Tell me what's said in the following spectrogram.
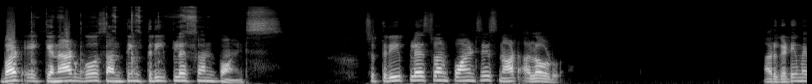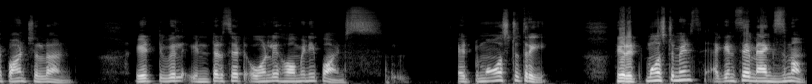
but it cannot go something 3 plus 1 points. So, 3 plus 1 points is not allowed. Are getting my point children? It will intersect only how many points? At most 3. Here at most means I can say maximum.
